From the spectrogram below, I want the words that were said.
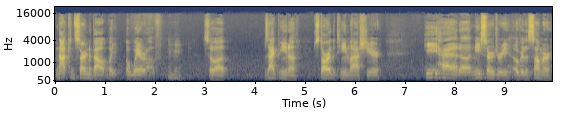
not concerned about, but aware of. Mhm. So uh, Zach Pina star of the team last year. He had uh, knee surgery over the summer,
